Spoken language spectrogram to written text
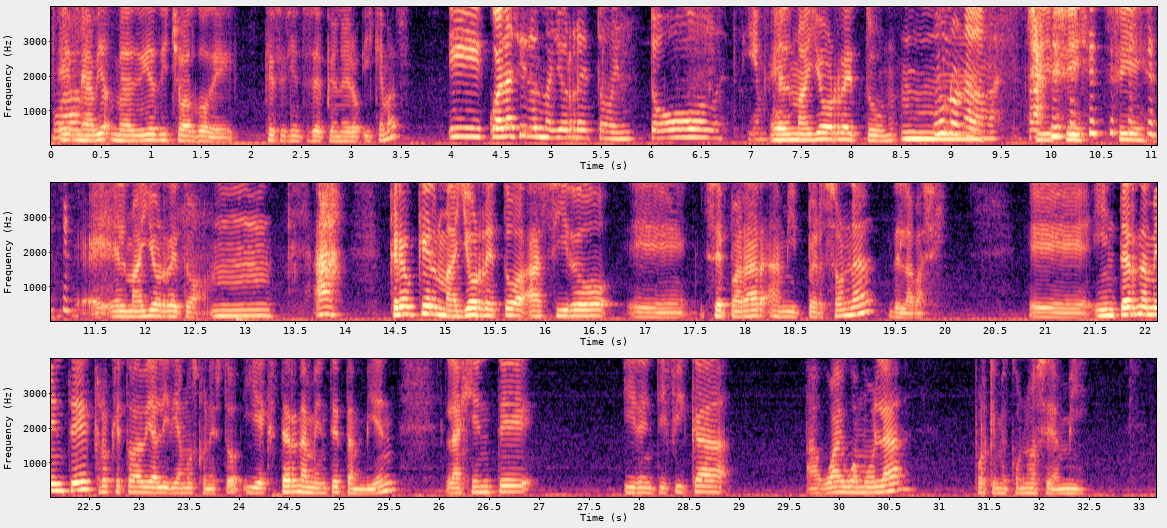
Wow. Eh, me, había, me habías dicho algo de qué se siente ser pionero y qué más. ¿Y cuál ha sido el mayor reto en todo este tiempo? El mayor reto. Mmm, Uno nada más. Sí, sí, sí. el mayor reto. Mmm, ah, creo que el mayor reto ha sido eh, separar a mi persona de la base. Eh, internamente creo que todavía lidiamos con esto y externamente también la gente identifica a Guayguamola porque me conoce a mí.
